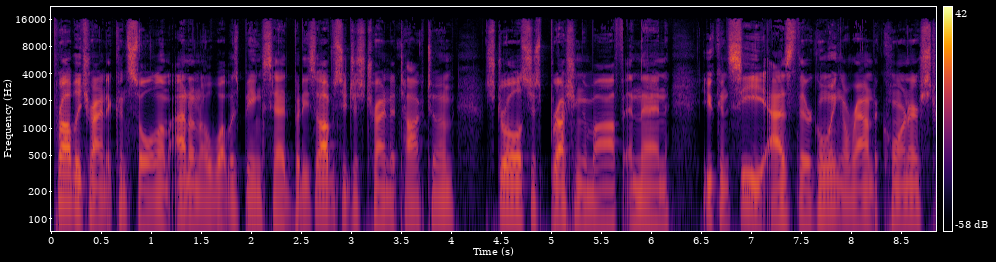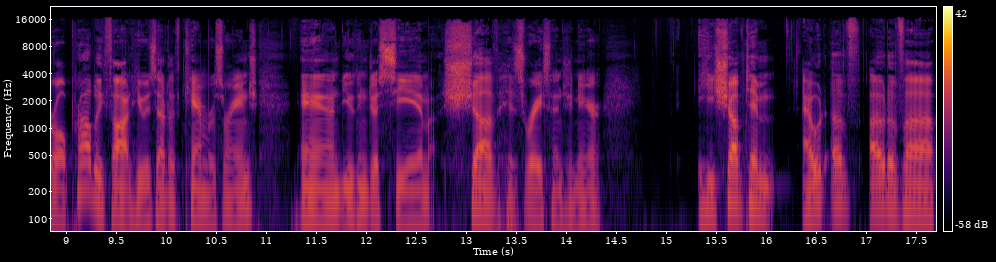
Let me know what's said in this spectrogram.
probably trying to console him. I don't know what was being said, but he's obviously just trying to talk to him. Stroll's just brushing him off, and then you can see as they're going around a corner, Stroll probably thought he was out of the camera's range, and you can just see him shove his race engineer. He shoved him out of out of a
